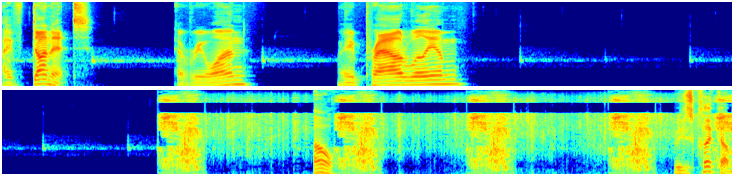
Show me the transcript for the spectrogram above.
I've done it. Everyone. Are you proud, William? Oh. We just click them.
